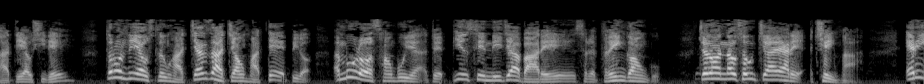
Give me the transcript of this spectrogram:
ဟာတယောက်ရှိတယ်သူတို့နှစ်ယောက်စလုံးဟာကျန်းစာကျောင်းမှာတဲ့ပြီးတော့အမှုတော်ဆောင်ဖို့ရန်အတွက်ပြင်ဆင်နေကြပါတယ်ဆိုတဲ့သတင်းကောင်းကိုကျွန်တော်နောက်ဆုံးကြားရတဲ့အချိန်မှာ အဲ့ဒီ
